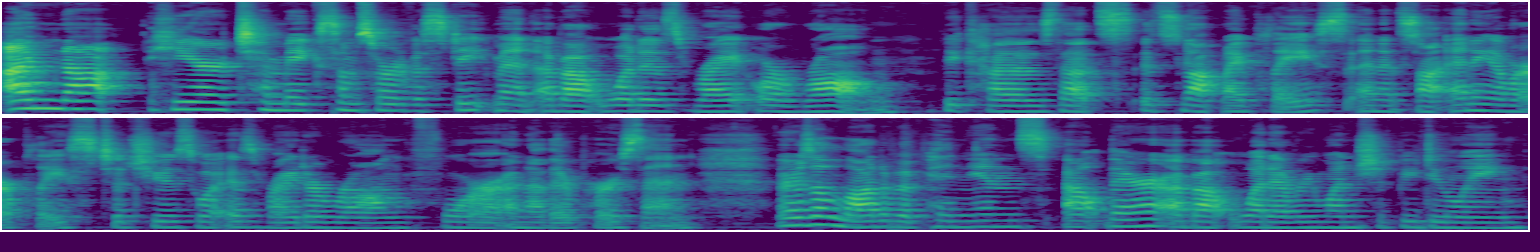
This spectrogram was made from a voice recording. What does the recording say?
I'm not here to make some sort of a statement about what is right or wrong because that's it's not my place and it's not any of our place to choose what is right or wrong for another person. There's a lot of opinions out there about what everyone should be doing,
